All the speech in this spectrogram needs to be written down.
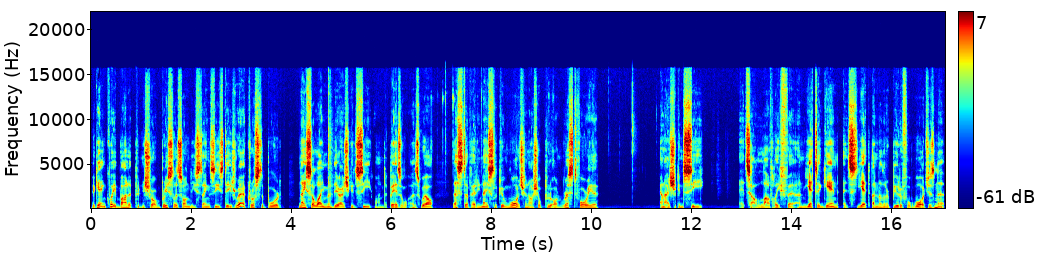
They're getting quite bad at putting short bracelets on these things these days, right across the board. Nice alignment there, as you can see on the bezel as well. This is a very nice looking watch, and I shall put it on wrist for you. And as you can see, it's a lovely fit, and yet again, it's yet another beautiful watch, isn't it?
